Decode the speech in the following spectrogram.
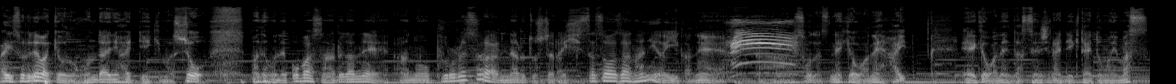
はい、それでは今日の本題に入っていきましょう。まあでもね、小橋さん、あれだね、あの、プロレスラーになるとしたら必殺技は何がいいかね。そうですね、今日はね、はい。えー、今日はね、脱線しないでいきたいと思います。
